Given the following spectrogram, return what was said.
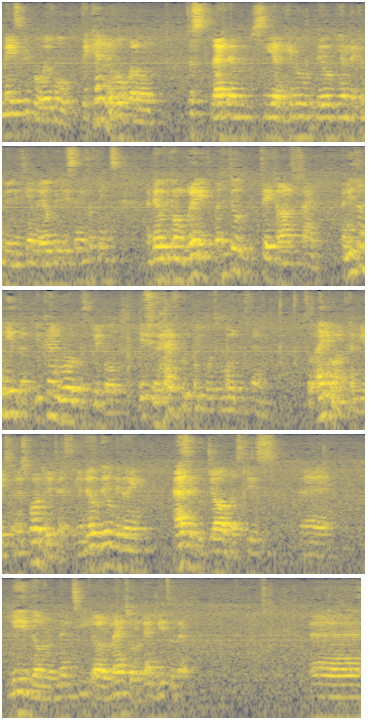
makes people evolve. They can evolve alone. Just let them see and he will, they will be in the community and they will be listening to things and they will become great, but it will take a lot of time. And you don't need that. You can work with people if you have good people to work with them. So anyone can be an exploratory testing and they'll, they'll be doing as a good job as this uh, lead or mentee or mentor can be to them. Uh,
